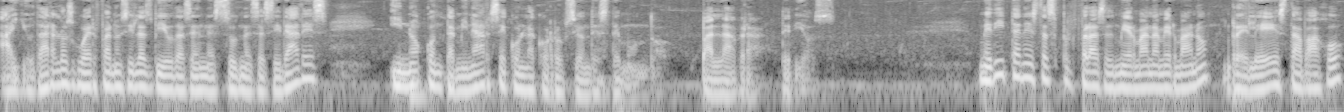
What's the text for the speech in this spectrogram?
ayudar a los huérfanos y las viudas en sus necesidades y no contaminarse con la corrupción de este mundo. Palabra de Dios. Medita en estas frases, mi hermana, mi hermano, relee está abajo,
